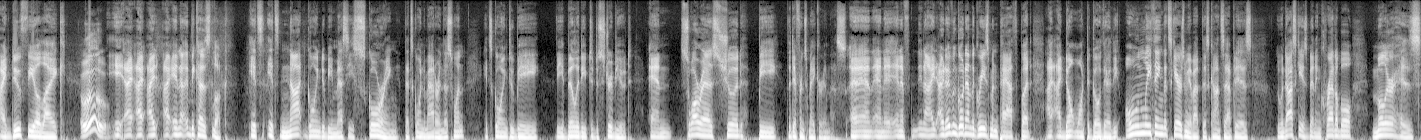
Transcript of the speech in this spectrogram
I do feel like ooh, I I I, I and uh, because look, it's it's not going to be Messi scoring that's going to matter in this one. It's going to be the ability to distribute and Suarez should be the difference maker in this. And and and if you know, I, I'd even go down the Griezmann path, but I, I don't want to go there. The only thing that scares me about this concept is Lewandowski has been incredible. Muller has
